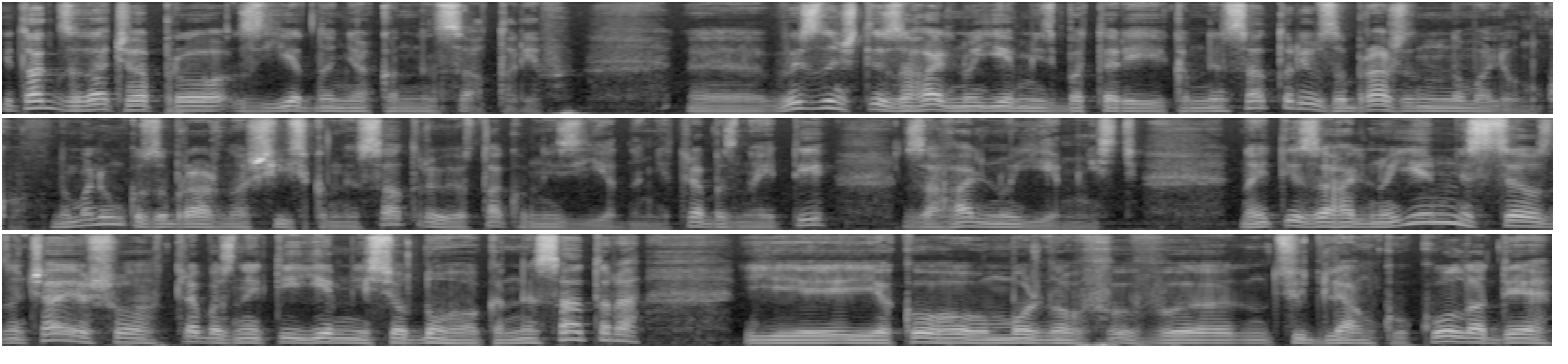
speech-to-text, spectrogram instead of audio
І так, задача про з'єднання конденсаторів. Е, Визначте загальну ємність батареї конденсаторів, зображену на малюнку. На малюнку зображено 6 конденсаторів, і ось так вони з'єднані. Треба знайти загальну ємність. Знайти загальну ємність це означає, що треба знайти ємність одного конденсатора, якого можна в цю ділянку кола, де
